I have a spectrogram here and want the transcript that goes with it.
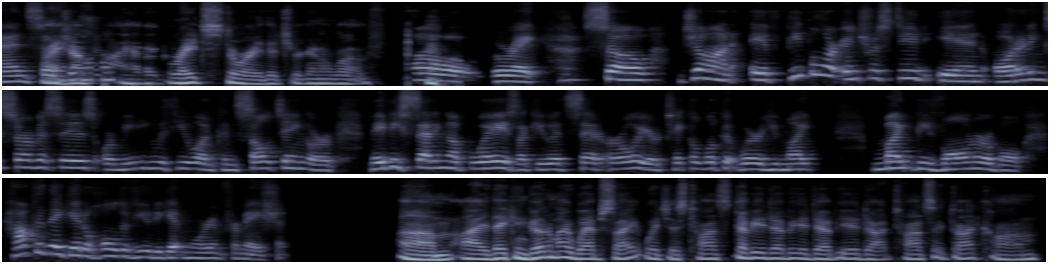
And so, I have, I have a great story that you're going to love. oh, Great. So, John, if people are interested in auditing services or meeting with you on consulting or maybe setting up ways, like you had said earlier, take a look at where you might might be vulnerable. How can they get a hold of you to get more information? Um, I they can go to my website, which is tons, www.tonsick.com.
